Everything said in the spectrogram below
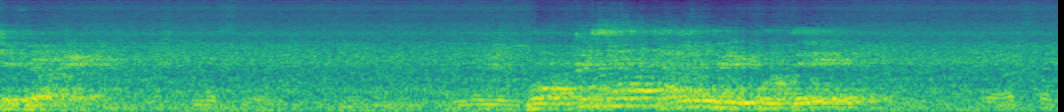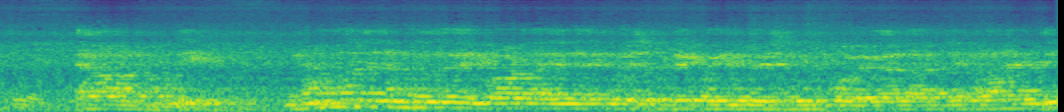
చెప్పేవాడు ఒక్కసారి ధరలు పెరిగిపోతే ఎలా ఉంటుంది? నెమ్మది నెమ్మదిగా ఇవాళ ఐదు ఐదు వయసు రేపు ఐదు వయసు పోయే ఎలా ఎలా అయితే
